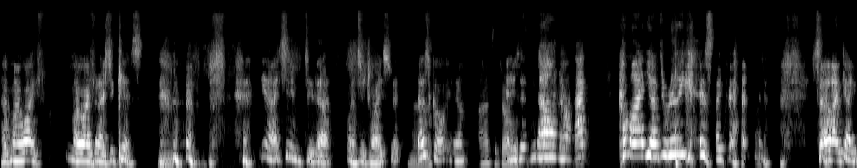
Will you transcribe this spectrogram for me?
hug my wife. My wife and I should kiss. Mm-hmm. you know, I seen him do that once or twice, but no. that's cool, you know. Oh, that's adorable. And he said, No, no, not come on, you have to really kiss like that. so like I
